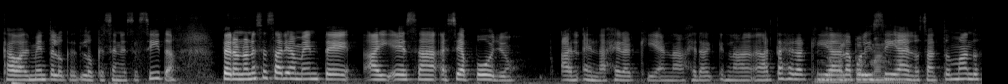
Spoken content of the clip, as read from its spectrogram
cabalmente lo que, lo que se necesita, pero no necesariamente hay esa, ese apoyo en la jerarquía, en la, en la alta jerarquía de la policía, en los altos mandos,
